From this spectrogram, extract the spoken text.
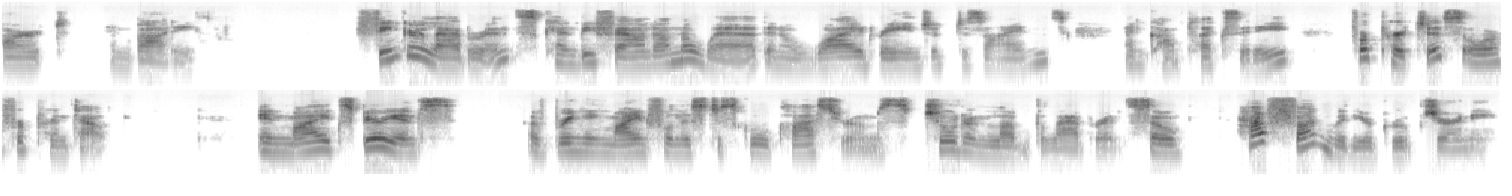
heart, and body. Finger labyrinths can be found on the web in a wide range of designs and complexity for purchase or for printout. In my experience of bringing mindfulness to school classrooms, children love the labyrinth. So have fun with your group journey.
